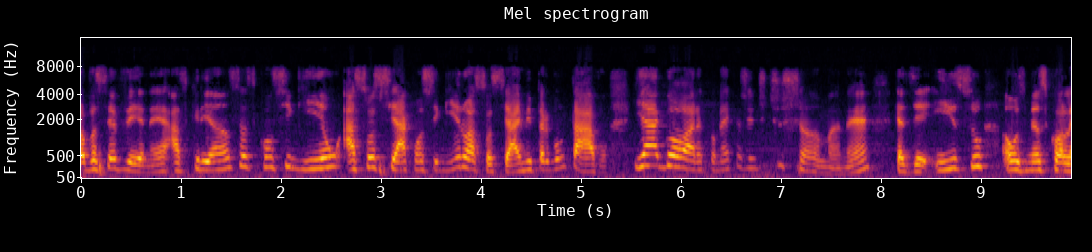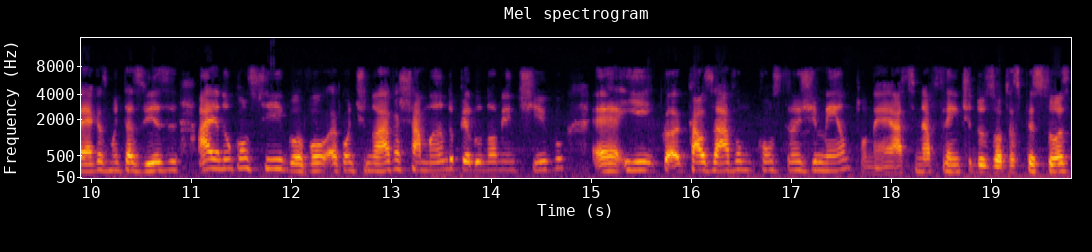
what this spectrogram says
Para você ver, né? As crianças conseguiam associar, conseguiram associar e me perguntavam: e agora, como é que a gente te chama, né? Quer dizer, isso os meus colegas muitas vezes, ah, eu não consigo, eu, vou, eu continuava chamando pelo nome antigo é, e causava um constrangimento, né? Assim na frente das outras pessoas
